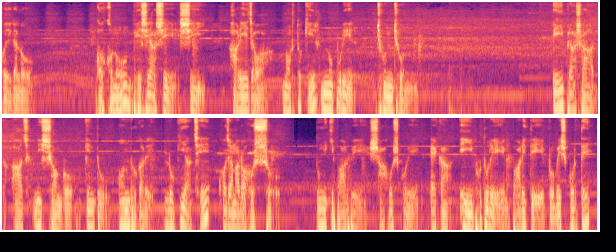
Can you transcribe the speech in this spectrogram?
হয়ে গেল। কখনো ভেসে আসে সেই হারিয়ে যাওয়া নর্তকীর নুপুরের ঝুনঝুন। এই প্রাসাদ আজ নিঃসঙ্গ, কিন্তু অন্ধকারে লুকিয়ে আছে অজানা রহস্য। তুমি কি পারবে সাহস করে একা এই ভুতুরে বাড়িতে প্রবেশ করতে?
